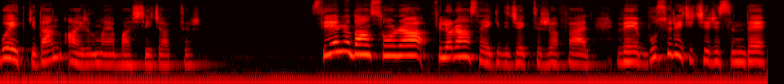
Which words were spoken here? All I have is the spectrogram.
bu etkiden ayrılmaya başlayacaktır. Siena'dan sonra Floransa'ya gidecektir Rafael ve bu süreç içerisinde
